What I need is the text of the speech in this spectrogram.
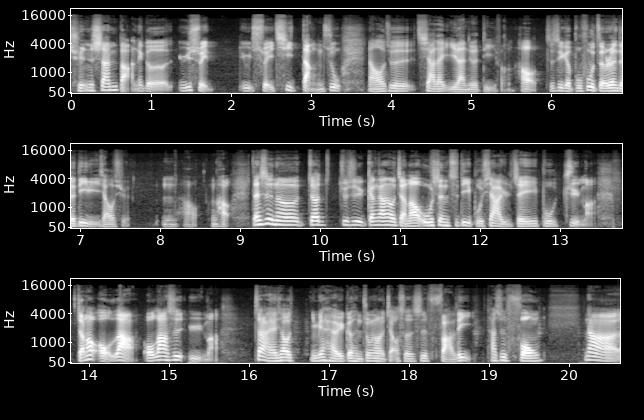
群山把那个雨水雨水汽挡住，然后就是下在宜兰这个地方。好，这是一个不负责任的地理教学。嗯，好，很好。但是呢，就就是刚刚有讲到《无神之地不下雨》这一部剧嘛，讲到欧拉，欧拉是雨嘛。再来一下，里面还有一个很重要的角色是法力，他是风。那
